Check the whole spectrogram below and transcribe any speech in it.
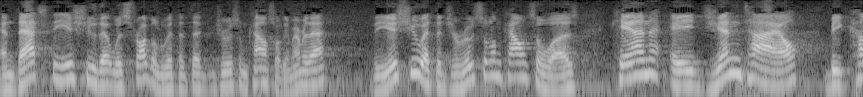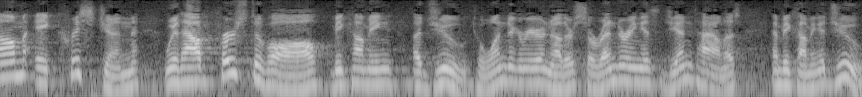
And that's the issue that was struggled with at the Jerusalem Council. Do you remember that? The issue at the Jerusalem Council was, can a Gentile become a Christian without first of all becoming a Jew to one degree or another, surrendering his Gentileness and becoming a Jew.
